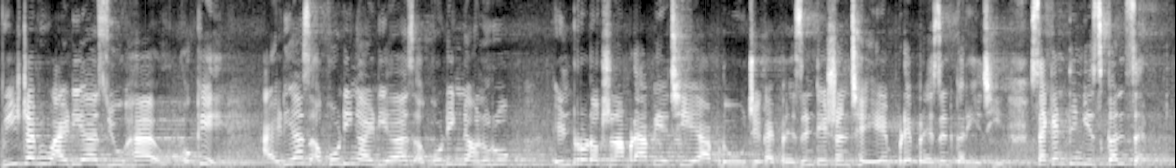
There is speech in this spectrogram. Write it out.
Which type of ideas you have? Okay ideas according ideas અકોર્ડિંગને અનુરૂપ ઇન્ટ્રોડક્શન આપણે આપીએ છીએ, આપણું જે કાંઈ પ્રેઝન્ટેશન છે, એ આપણે પ્રેઝન્ટ કરીએ છીએ. સેકન્ડ થિંગ ઇઝ કન્સેપ્ટ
